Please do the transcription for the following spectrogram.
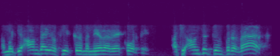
dan moet jy aandui of jy 'n kriminele rekord het. As jy aansoek doen vir 'n werk,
